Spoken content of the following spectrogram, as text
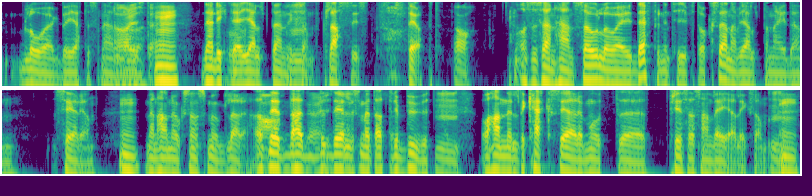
blåögd och jättesnäll Ja och just det. Mm. Den riktiga Mm. hjälten liksom, Mm. klassiskt stöpt Ja. Och så sen Han Solo är ju definitivt också en av hjältarna i den serien Mm. Men han är också en smugglare Alltså Ja, det, det, det, det är liksom ett attribut Mm. Och han är lite kaxigare mot eh, prinsessan Leia liksom Mm. Mm.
